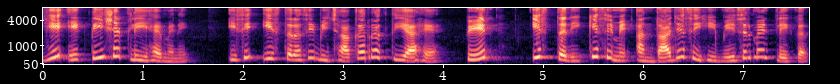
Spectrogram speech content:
ये एक टी शर्ट ली है मैंने। इसे इस तरह से बिछा कर रख दिया है। फिर इस तरीके से मैं अंदाजे से ही मेज़रमेंट लेकर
